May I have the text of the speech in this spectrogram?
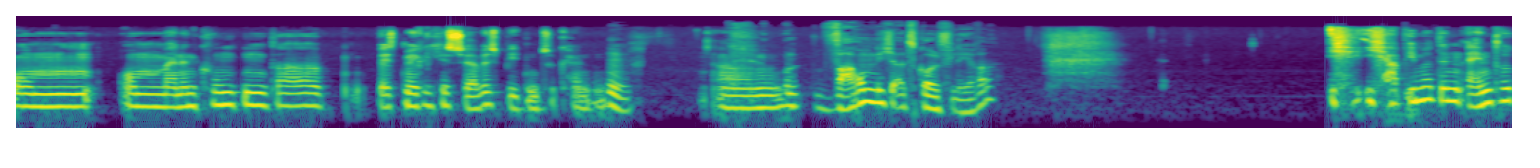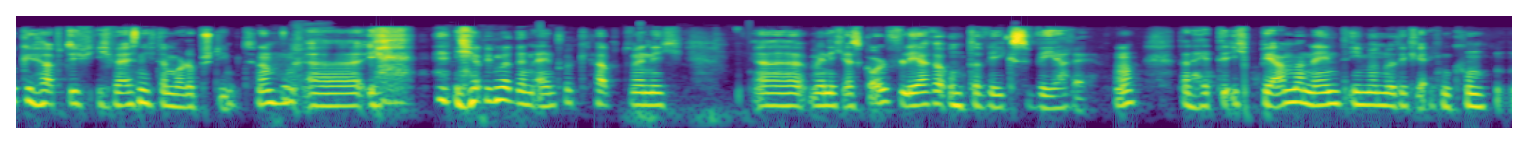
um, um meinen Kunden da bestmögliches Service bieten zu können. Hm. Ähm, Und warum nicht als Golflehrer? Ich, ich habe immer den Eindruck gehabt, ich, ich weiß nicht einmal, ob es stimmt. Ne? Äh, ich ich habe immer den Eindruck gehabt, wenn ich, äh, wenn ich als Golflehrer unterwegs wäre, ne, dann hätte ich permanent immer nur die gleichen Kunden.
